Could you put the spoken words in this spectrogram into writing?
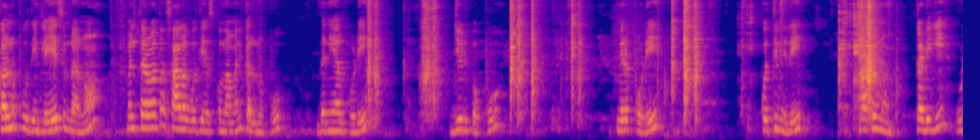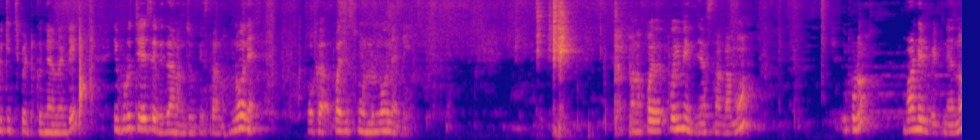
కల్లుప్పు దీంట్లో వేసిన్నాను మళ్ళీ తర్వాత సాలకపోతే వేసుకుందామని కల్లుప్పు ధనియాల పొడి జీడిపప్పు మిరప్పొడి కొత్తిమీర మటను కడిగి ఉడికించి పెట్టుకున్నానండి. ఇప్పుడు చేసే విధానం చూపిస్తాను. నూనె ఒక పది స్పూన్లు నూనె అండి. మనం పొయ్యి పొయ్యి మీద చేస్తున్నాము ఇప్పుడు బాండీలు పెట్టినాను.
